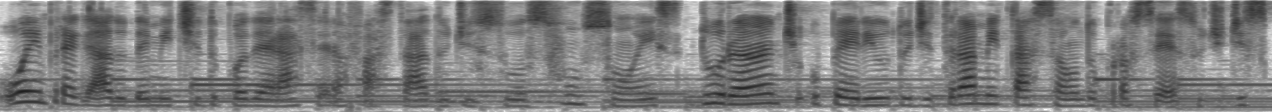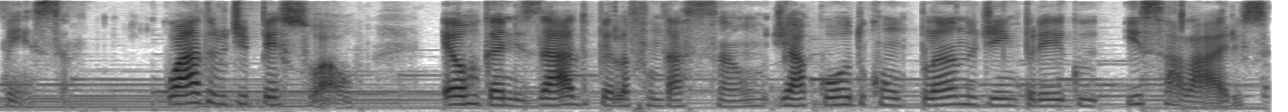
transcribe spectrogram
o empregado demitido poderá ser afastado de suas funções durante o período de tramitação do processo de dispensa. Quadro de pessoal é organizado pela Fundação de acordo com o plano de emprego e salários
